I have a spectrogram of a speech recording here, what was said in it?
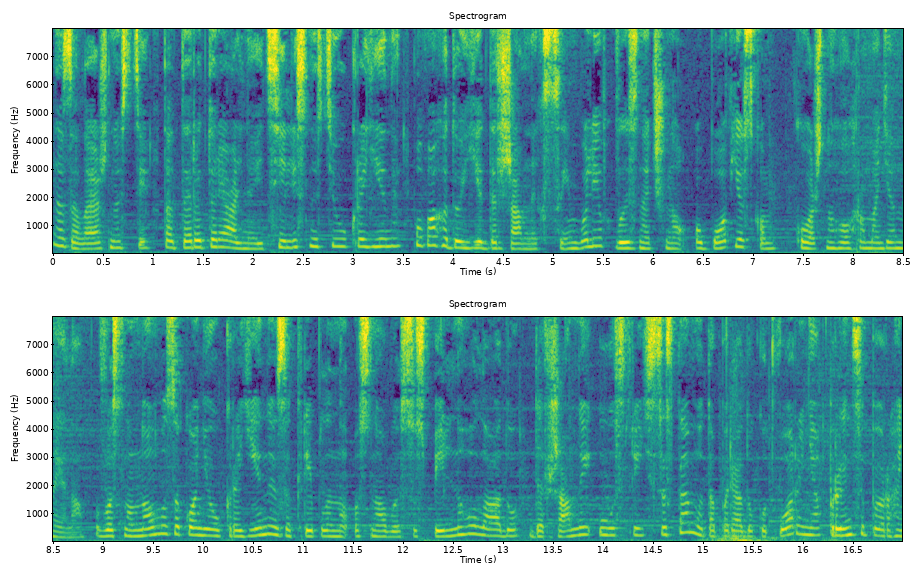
незалежності та територіальної цілісності України, повага до її державних символів визначено обов'язком кожного громадянина. В основному законі України закріплено основи суспільного ладу, державний устрій, систему та порядок утворення, принципи організації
